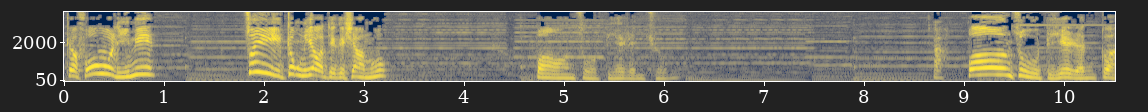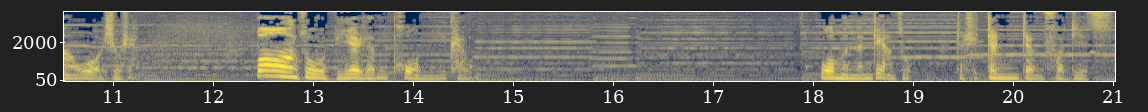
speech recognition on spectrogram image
这服务里面最重要的一个项目，帮助别人觉悟，啊，帮助别人断恶修善，帮助别人破迷开悟。我们能这样做，这是真正佛弟子，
